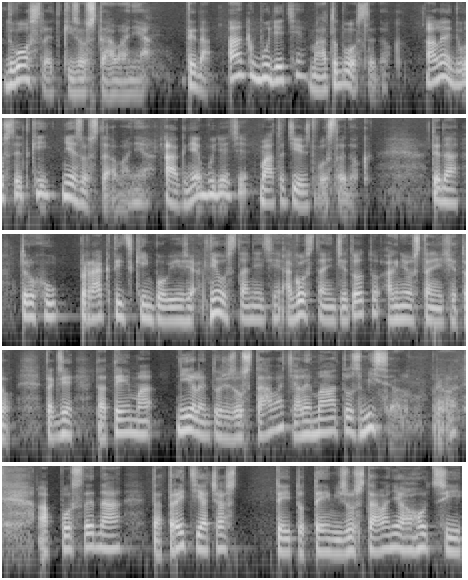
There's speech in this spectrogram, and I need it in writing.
dôsledky zostávania. Teda, ak budete, má to dôsledok ale aj dôsledky nezostávania. Ak nebudete, má to tiež dôsledok. Teda trochu praktickým povie, že ak neostanete, ak ostanete toto, ak neostanete to. Takže tá téma nie je len to, že zostávať, ale má to zmysel. A posledná, tá tretia časť tejto témy zostávania, hoci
